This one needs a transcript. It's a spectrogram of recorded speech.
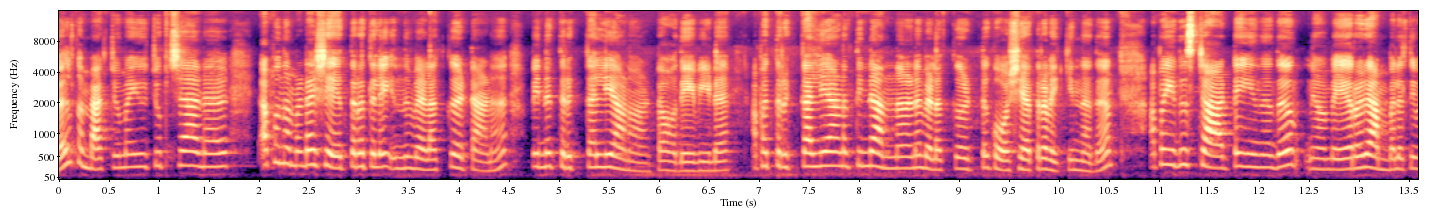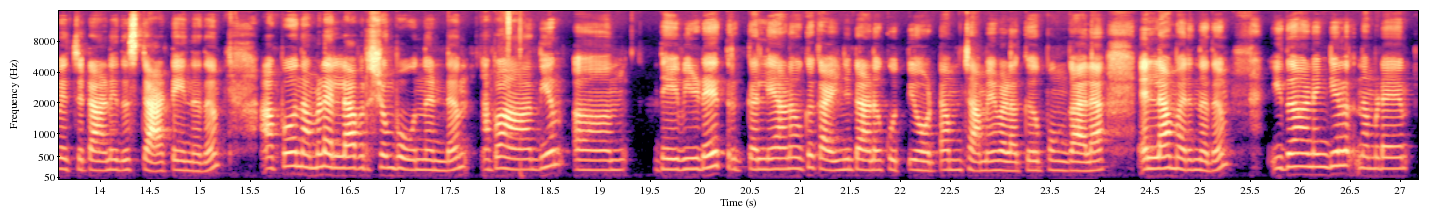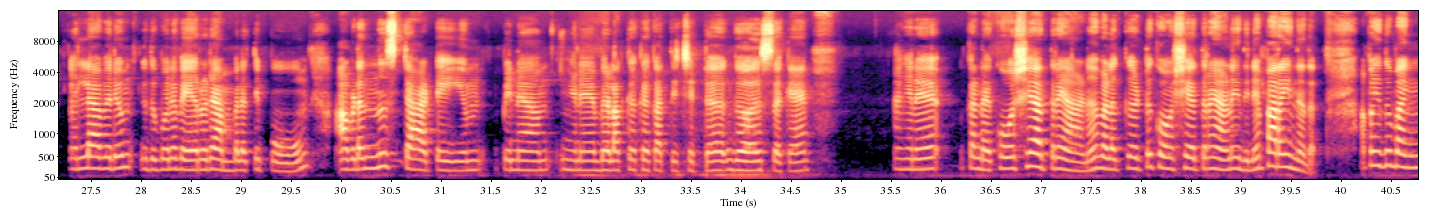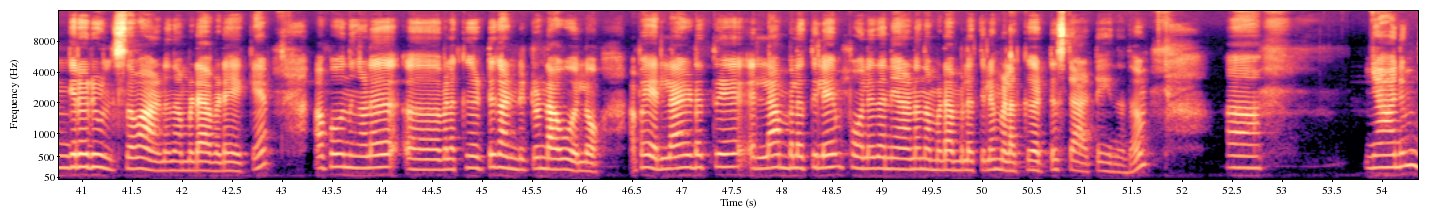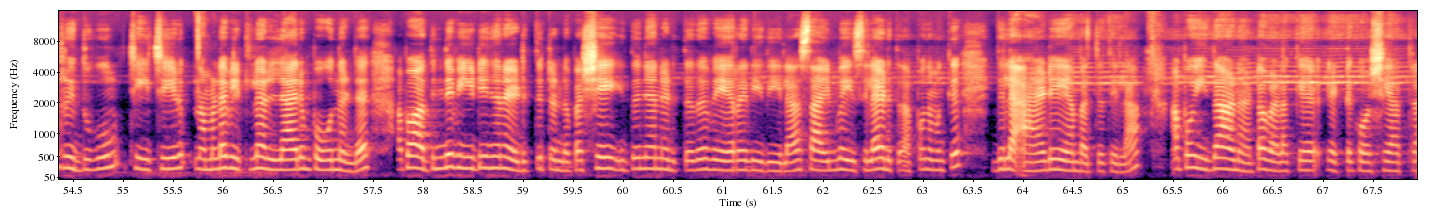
Welcome back to my YouTube channel. അപ്പോൾ നമ്മുടെ ക്ഷേത്രത്തിൽ ഇന്ന് വിളക്ക് കെട്ടാണ് പിന്നെ തൃക്കല്യാണം കേട്ടോ ദേവിയുടെ. അപ്പോൾ തൃക്കല്യാണത്തിന്റെ അന്നാണ് വിളക്ക് കെട്ട് ഘോഷയാത്ര വെക്കുന്നത്. അപ്പോൾ ഇത് സ്റ്റാർട്ട് ചെയ്യുന്നത് വേറൊരു അമ്പലത്തിൽ വെച്ചിട്ടാണ് ഇത് സ്റ്റാർട്ട് ചെയ്യുന്നത്. അപ്പോൾ നമ്മൾ എല്ലാ വർഷവും പോകുന്നുണ്ട്. അപ്പോൾ ആദ്യം ദേവിയുടെ തൃക്കല്യാണമൊക്കെ കഴിഞ്ഞിട്ടാണ് കുത്തിയോട്ടം ചമയവിളക്ക് പൊങ്കാല എല്ലാം വരുന്നത്. ഇതാണെങ്കിൽ നമ്മുടെ എല്ലാവരും ഇതുപോലെ വേറൊരു അമ്പലത്തിൽ പോവും. അവിടെ നിന്ന് സ്റ്റാർട്ട് ചെയ്യും. പിന്നെ ഇങ്ങനെ വിളക്കൊക്കെ കത്തിച്ചിട്ട് ഗേൾസൊക്കെ അങ്ങനെ കണ്ടേ? ഘോഷയാത്രയാണ് വിളക്കുകെട്ട് ഘോഷയാത്രയാണ് ഇതിനെ പറയുന്നത്. അപ്പോൾ ഇത് ഭയങ്കര ഒരു ഉത്സവമാണ് നമ്മുടെ അവിടെയൊക്കെ. അപ്പോൾ നിങ്ങൾ വിളക്കുകെട്ട് കണ്ടിട്ടുണ്ടാവുമല്ലോ. അപ്പോൾ എല്ലായിടത്തെ എല്ലാ അമ്പലത്തിലെയും പോലെ തന്നെയാണ് നമ്മുടെ അമ്പലത്തിലും വിളക്കുകെട്ട് സ്റ്റാർട്ട് ചെയ്യുന്നത്. ഞാനും ഋതുവും ചേച്ചിയും നമ്മുടെ വീട്ടിലെല്ലാവരും പോകുന്നുണ്ട്. അപ്പോൾ അതിന്റെ വീഡിയോ ഞാൻ എടുത്തിട്ടുണ്ട്. പക്ഷേ ഇത് ഞാൻ എടുത്തത് വേറെ രീതിയിലാണ് സൈഡ് വൈസിലാണ് എടുത്തത്. അപ്പോൾ നമുക്ക് ഇതിൽ ആഡ് ചെയ്യാൻ പറ്റത്തില്ല. അപ്പോൾ ഇതാണ് കേട്ടോ വിളക്ക് എട്ട് ഘോഷയാത്ര.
